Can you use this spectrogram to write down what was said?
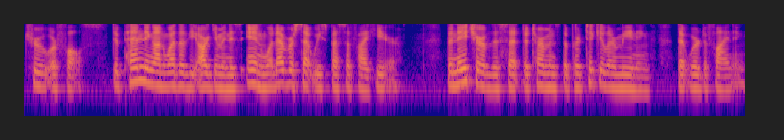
true or false, depending on whether the argument is in whatever set we specify here. The nature of this set determines the particular meaning that we're defining.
